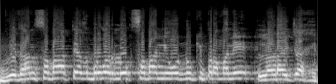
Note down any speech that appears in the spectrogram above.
विधानसभा त्याचबरोबर लोकसभा निवडणुकीप्रमाणे लढायच्या आहेत.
